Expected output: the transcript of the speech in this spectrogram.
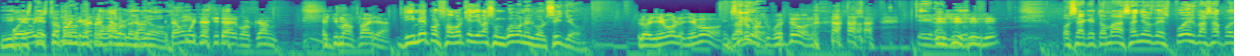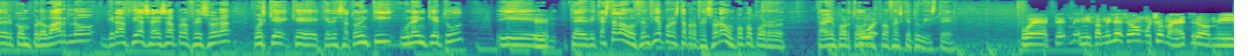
Y Pues dijiste, hoy esto tengo que probarlo volcán. yo. Estamos muy cerquita del volcán, el Timanfaya. Dime por favor que llevas un huevo en el bolsillo. Lo llevo, lo llevo. ¿En claro, serio? por supuesto. Qué sí, grande. sí, sí, sí. O sea que Tomás, años después vas a poder comprobarlo gracias a esa profesora, pues que, que- que desató en ti una inquietud y Sí. te dedicaste a la docencia por esta profesora, un poco por también por todos Pues- los profes que tuviste. Pues te- en mi familia somos muchos maestros. Mi,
